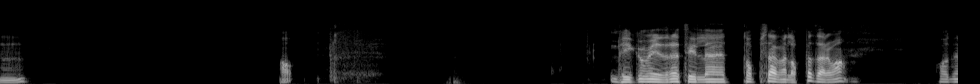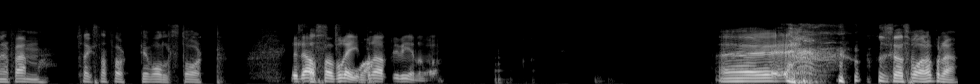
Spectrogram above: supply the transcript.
Mm. Vi går vidare till eh, topp 7-loppet där va? Och den är 5, 640 voltstart. Det är där Fast favoriten alltid vinner. va? Eh, ska jag svara på det?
